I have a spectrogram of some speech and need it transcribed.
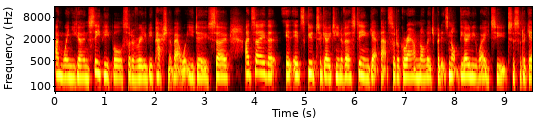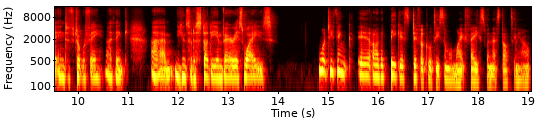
and when you go and see people, sort of really be passionate about what you do. So I'd say that it, it's good to go to university and get that sort of ground knowledge, but it's not the only way to to sort of get into photography. I think um, you can sort of study in various ways. What do you think eh, are the biggest difficulties someone might face when they're starting out?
